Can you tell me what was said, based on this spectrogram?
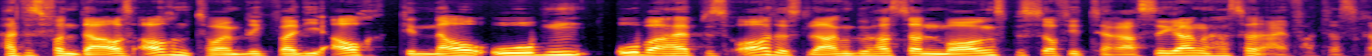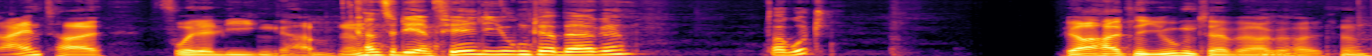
hattest von da aus auch einen tollen Blick, weil die auch genau oben oberhalb des Ortes lagen. Du hast dann morgens bist du auf die Terrasse gegangen und hast dann einfach das Rheintal vor dir liegen gehabt. Ne? Kannst du die empfehlen, die Jugendherberge? War gut? Ja, halt eine Jugendherberge halt. Ne?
